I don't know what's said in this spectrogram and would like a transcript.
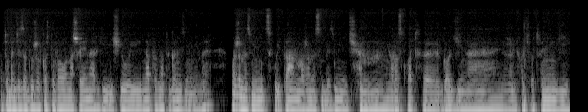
bo to będzie za dużo kosztowało naszej energii i siły i na pewno tego nie zmienimy. Możemy zmienić swój plan, możemy sobie zmienić hmm, rozkład e, godzin, e, jeżeli chodzi o treningi,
